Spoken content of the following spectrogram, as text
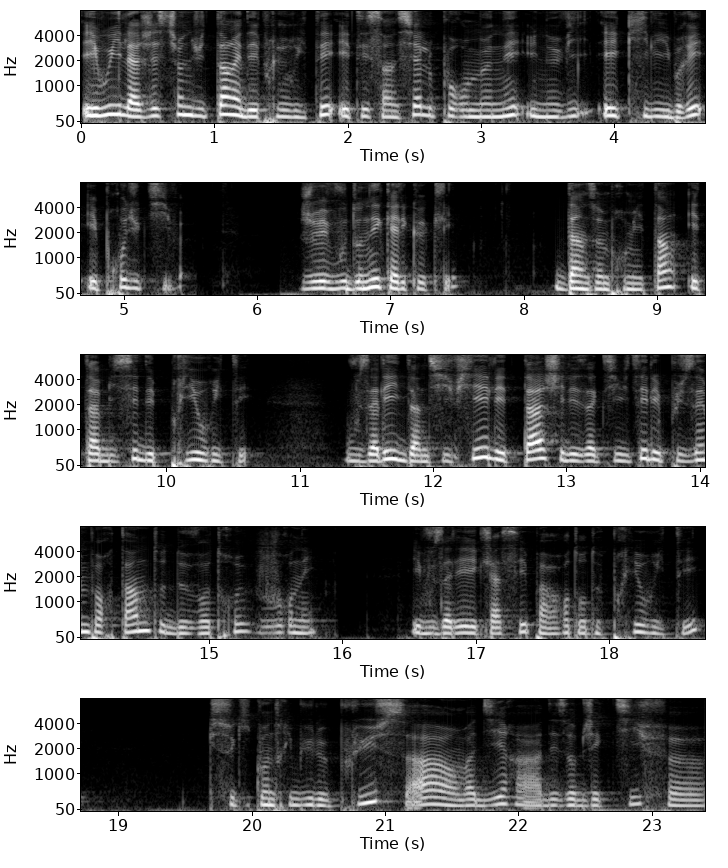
Et oui, la gestion du temps et des priorités est essentielle pour mener une vie équilibrée et productive. Je vais vous donner quelques clés. Dans un premier temps, établissez des priorités. Vous allez identifier les tâches et les activités les plus importantes de votre journée. Et vous allez les classer par ordre de priorité, ce qui contribue le plus à, on va dire, à des objectifs, euh,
